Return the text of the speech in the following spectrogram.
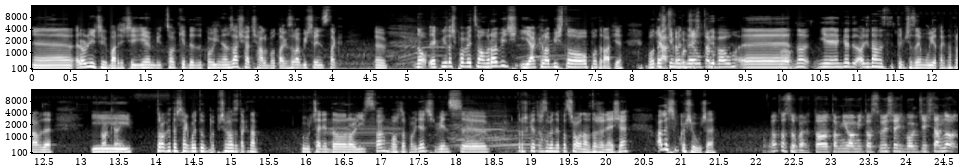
e, rolniczych bardziej, czyli nie wiem co, kiedy powinienem zasiać albo tak zrobić, więc tak, e, no, jak mi ktoś powie, co mam robić i jak robić, to potrafię. Bo też Jasne, nie bo będę gdzieś tam- ukrywał, e, no, nie, nie, nie dane tym się zajmuję tak naprawdę i Okej. trochę też jakby tu przechodzę tak na uczenie do rolnictwa, można powiedzieć, więc e, troszkę też będę potrzebował na wdrożenie się, ale szybko się uczę. No to super, to, to miło mi to słyszeć, bo gdzieś tam, no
